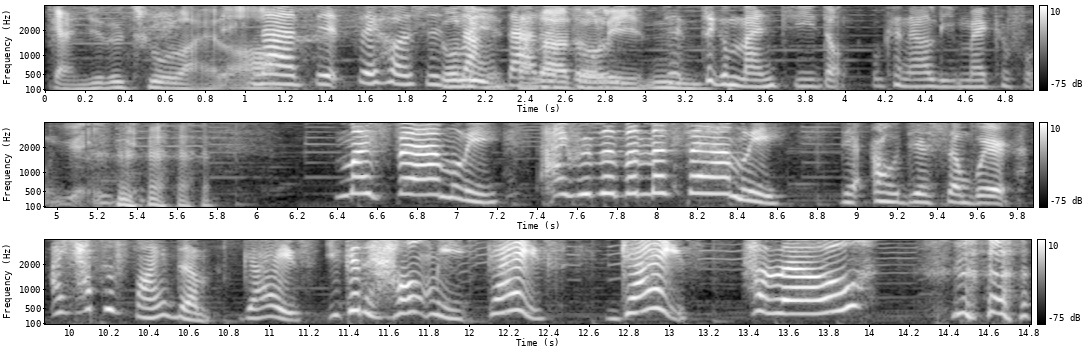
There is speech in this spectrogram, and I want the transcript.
感觉都出来了啊。那最最后是多利长大长大的多利，多利嗯这这个蛮激动，我可能要离麦克风远一点。My family, I remember my family. They're out there somewhere. I have to find them. Guys, you gotta help me. Guys, guys, hello.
